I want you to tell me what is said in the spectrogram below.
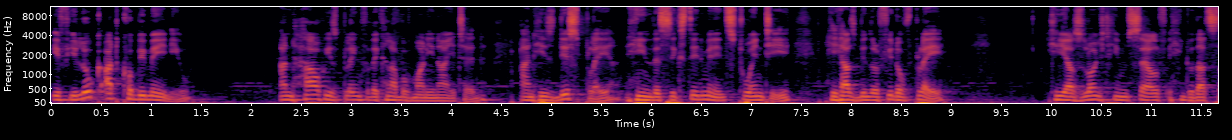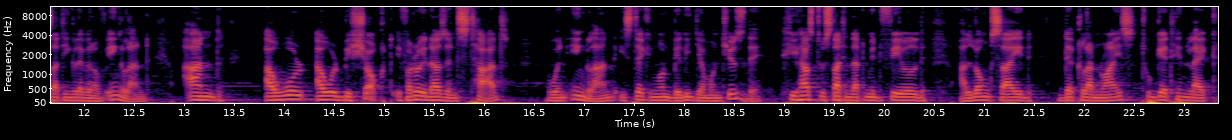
if you look at Kobbie Mainoo and how he's playing for the club of Man United and his display in the 16 minutes 20, he has been the field of play. He has launched himself into that starting 11 of England. And I will, I will be shocked if Roy doesn't start when England is taking on Belgium on Tuesday. He has to start in that midfield alongside Declan Rice to get in like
